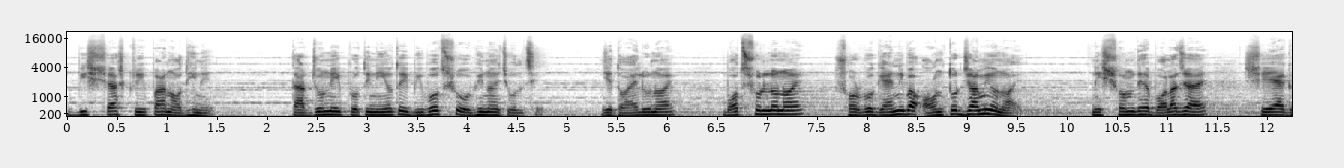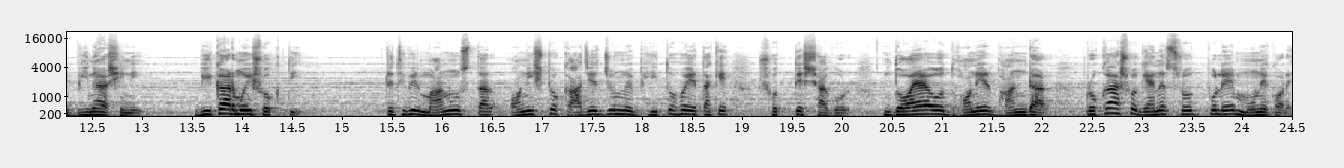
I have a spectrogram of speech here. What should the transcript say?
বিশ্বাস কৃপান অধীনে। তার জন্য এই প্রতিনিয়তই বিভৎস অভিনয় চলছে। যে দয়ালু নয়, বৎসল্য নয়, সর্বজ্ঞানী বা অন্তর্জামীয় নয়। নিঃসন্দেহে বলা যায় সে এক বিনাশিনী, বিকারময়ী শক্তি। পৃথিবীর মানুষ তার অনিষ্ট কাজের জন্য ভীত হয়ে তাকে সত্যের সাগর, দয়া ও ধনের ভাণ্ডার, প্রকাশ ও জ্ঞানের স্রোত বলে মনে করে।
